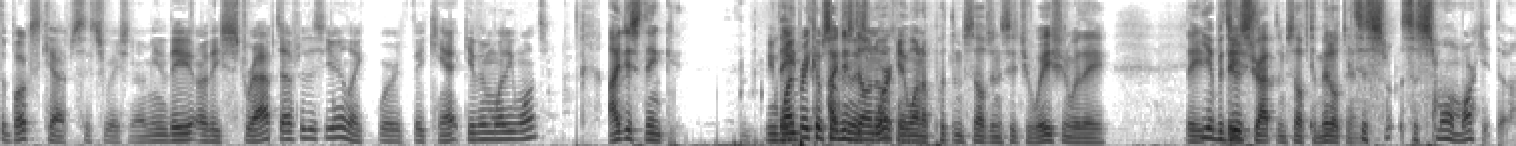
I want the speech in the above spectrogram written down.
the Bucks cap situation? I mean, they are they strapped after this year, like where they can't give him what he wants? I just think I mean, they, why break up something I just that's don't know if they want to put themselves in a situation where they they Yeah, but they strap themselves to Middleton. It's a s- it's a small market though.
